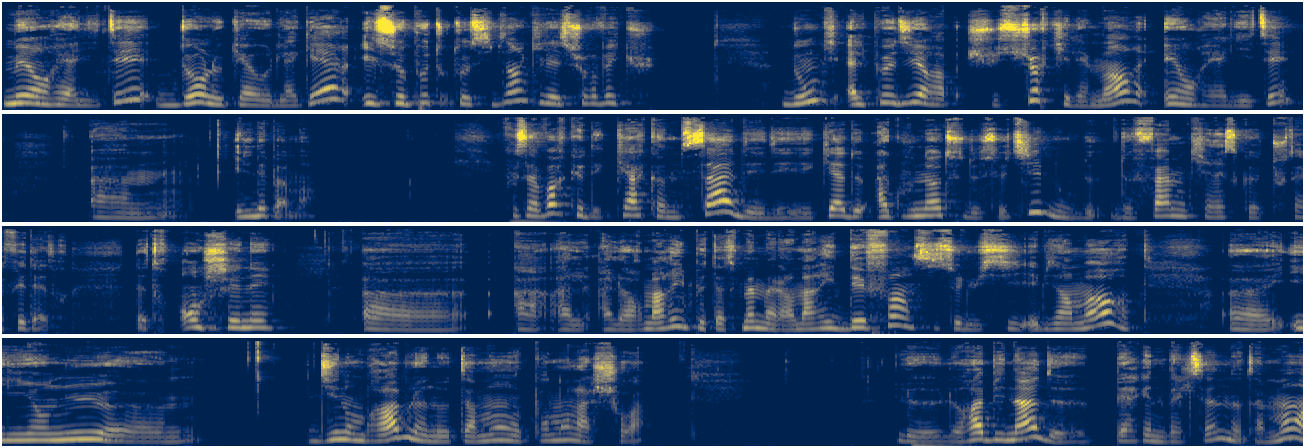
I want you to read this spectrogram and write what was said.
Mais en réalité, dans le chaos de la guerre, il se peut tout aussi bien qu'il ait survécu. Donc elle peut dire je suis sûre qu'il est mort et en réalité il n'est pas mort. Il faut savoir que des cas comme ça, des, cas de agunotes de ce type, de, femmes qui risquent tout à fait d'être enchaînées à, leur mari, peut-être même à leur mari défunt si celui-ci est bien mort, il y en eut d'innombrables, notamment pendant la Shoah le, rabbinat de Bergen-Belsen notamment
